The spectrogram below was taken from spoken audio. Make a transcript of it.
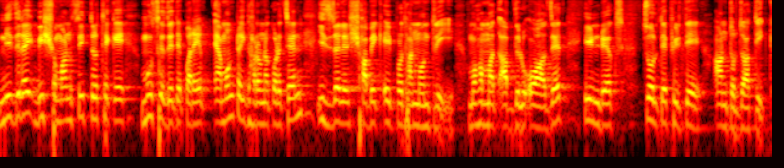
নিজেরাই বিশ্ব মানচিত্র থেকে মুছে যেতে পারে এমনটাই ধারণা করেছেন ইসরায়েলের সাবেক এই প্রধানমন্ত্রী মোহাম্মদ আব্দুল ওয়াজেদ। ইন্ডেক্স চলতে ফিরতে আন্তর্জাতিক।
